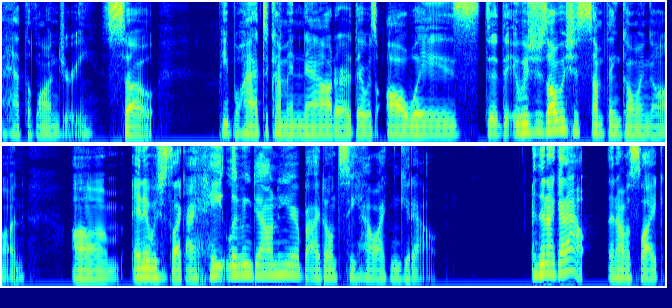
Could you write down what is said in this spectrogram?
I had the laundry. So people had to come in and out or there was always it was just always just something going on. Um and it was just like I hate living down here, but I don't see how I can get out. And then I got out and I was like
